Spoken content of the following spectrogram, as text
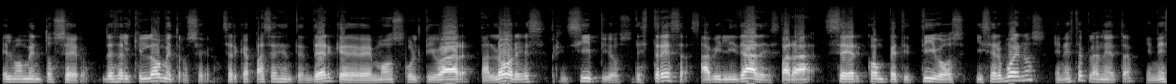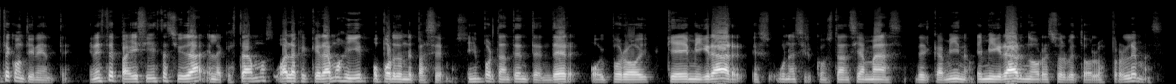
el momento cero, desde el kilómetro cero. Ser capaces de entender que debemos cultivar valores, principios, destrezas, habilidades para ser competitivos y ser buenos en este planeta, en este continente, en este país y en esta ciudad en la que estamos o a la que queramos ir o por donde pasemos. Es importante entender hoy por hoy que emigrar es una circunstancia más del camino. Emigrar no resuelve todos los problemas.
